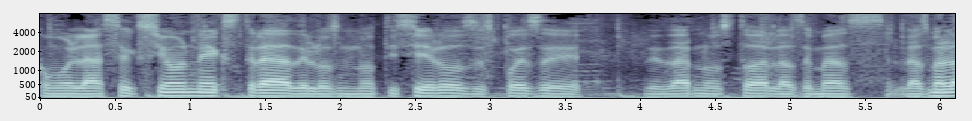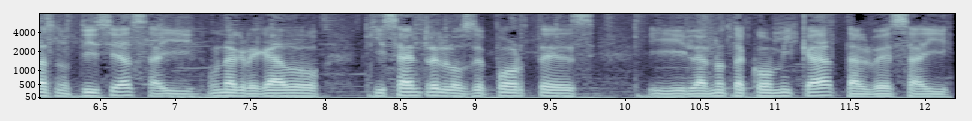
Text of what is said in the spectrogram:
como la sección extra de los noticieros después de, de darnos todas las demás, las malas noticias. Hay un agregado quizá entre los deportes y la nota cómica, tal vez ahí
